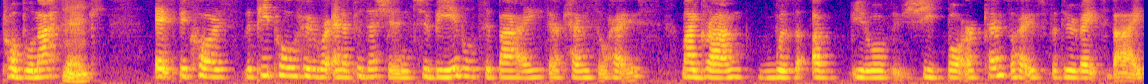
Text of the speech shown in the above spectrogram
problematic Mhm. it's because the people who were in a position to be able to buy their council house my gran was a you know she bought her council house for through right to buy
